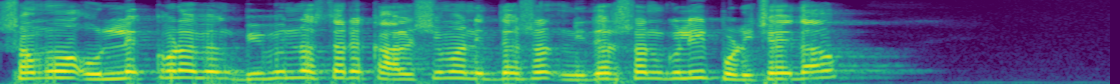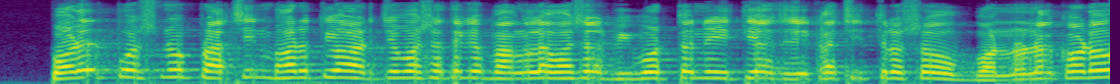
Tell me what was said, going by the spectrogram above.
সমূহ উল্লেখ করো এবং বিভিন্ন স্তরে কালসীমা নিদর্শন, নিদর্শনগুলির পরিচয় দাও। পরের প্রশ্ন, প্রাচীন ভারতীয় আর্য ভাষা থেকে বাংলা ভাষার বিবর্তনের ইতিহাস রেখাচিত্র সহ বর্ণনা করো।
